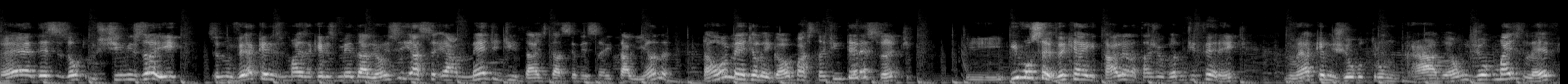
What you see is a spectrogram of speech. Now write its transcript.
é desses outros times aí. Você não vê aqueles mais aqueles medalhões e a, a média de idade da seleção italiana tá uma média legal bastante interessante. E, e você vê que a Itália ela tá jogando diferente. Não é aquele jogo truncado, é um jogo mais leve.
